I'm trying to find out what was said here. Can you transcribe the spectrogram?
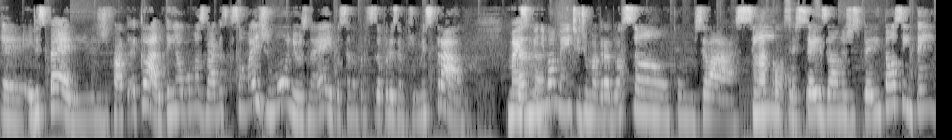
é, eles pedem, eles de fato. É claro, tem algumas vagas que são mais júniores, né? E você não precisa, por exemplo, de um mestrado. Mas Aham. minimamente de uma graduação, com, sei lá, Ah, cinco, certeza. seis anos de experiência. Então, assim, tem.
